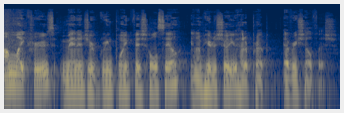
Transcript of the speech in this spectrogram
I'm Mike Cruz, manager of Greenpoint Fish Wholesale, and I'm here to show you how to prep every shellfish.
